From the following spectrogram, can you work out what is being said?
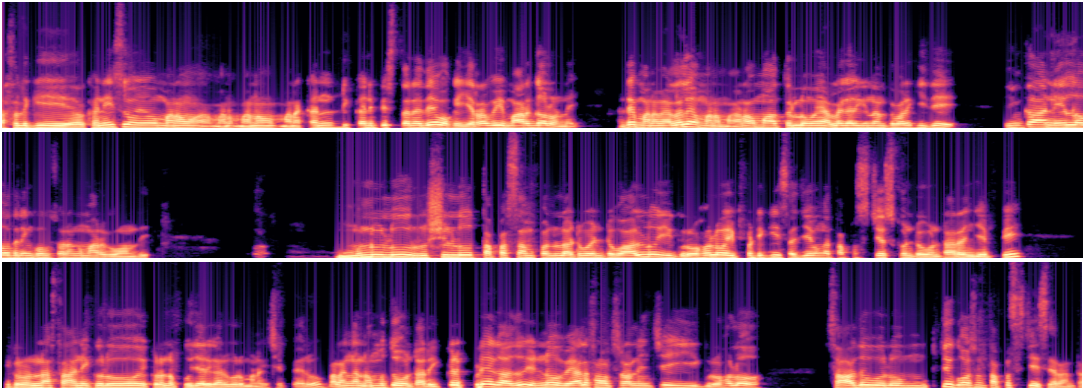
అసలుకి కనీసం మనం మన మనం మన కంటికి కనిపిస్తున్నదే ఒక ఇరవై మార్గాలు ఉన్నాయి. అంటే మనం వెళ్ళలేము మనం మానవ మాతృలు వెళ్ళగలిగినంత వరకు ఇదే. ఇంకా నీళ్ళ అవతల ఇంకొక సొరంగ మార్గం ఉంది. మునులు ఋషులు తపస్సంపన్నులు అటువంటి వాళ్ళు ఈ గృహలో ఇప్పటికీ సజీవంగా తపస్సు చేసుకుంటూ ఉంటారని చెప్పి ఇక్కడ ఉన్న స్థానికులు ఇక్కడ ఉన్న పూజారి గారు కూడా మనకి చెప్పారు. బలంగా నమ్ముతూ ఉంటారు. ఇక్కడ ఇప్పుడే కాదు ఎన్నో వేల సంవత్సరాల నుంచి ఈ గృహలో సాధువులు ముక్తి కోసం తపస్సు చేశారంట.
